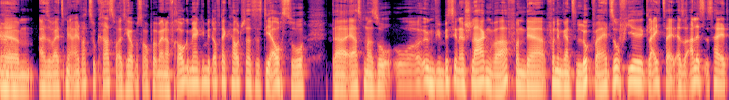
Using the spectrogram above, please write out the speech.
Ja. Ähm, also weil es mir einfach zu krass war. Also ich habe es auch bei meiner Frau gemerkt, die mit auf der Couch, dass es die auch so da erstmal so oh, irgendwie ein bisschen erschlagen war von der von dem ganzen Look, weil halt so viel gleichzeitig, also alles ist halt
